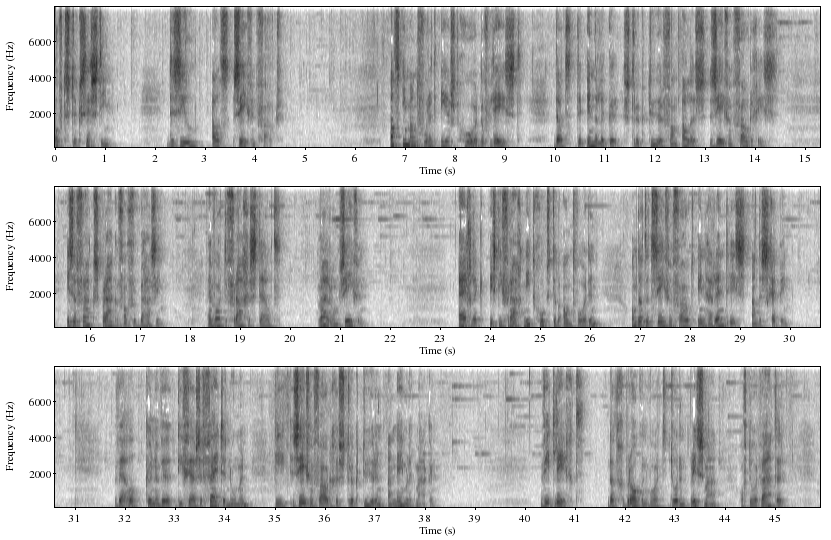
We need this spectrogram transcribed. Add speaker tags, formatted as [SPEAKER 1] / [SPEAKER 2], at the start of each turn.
[SPEAKER 1] Hoofdstuk 16 De ziel als zevenvoud. Als iemand voor het eerst hoort of leest dat de innerlijke structuur van alles zevenvoudig is, is er vaak sprake van verbazing en wordt de vraag gesteld: waarom zeven? Eigenlijk is die vraag niet goed te beantwoorden, omdat het zevenvoud inherent is aan de schepping. Wel kunnen we diverse feiten noemen die zevenvoudige structuren aannemelijk maken. Wit licht, dat gebroken wordt door een prisma of door water,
